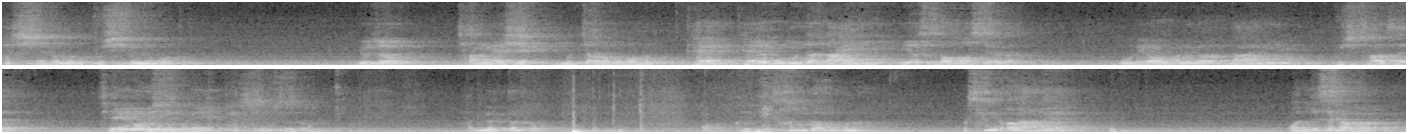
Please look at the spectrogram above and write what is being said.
80이 넘어도 90이 넘어도 요즘 장례식 문자 오는 거 보면 대, 대부분 다 나이 이어서 넘었어요. 다. 우리 어머니가 나이 94세, 제일 오신 분이 86세죠. 한 몇 달 동안. 어, 그렇게 산가 보구나. 생각을 안 해요. 언제 생각할까?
